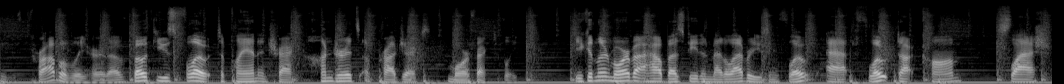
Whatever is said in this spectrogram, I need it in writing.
you've probably heard of, both use Float to plan and track hundreds of projects more effectively. You can learn more about how BuzzFeed and MetaLab are using Float at float.com slash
